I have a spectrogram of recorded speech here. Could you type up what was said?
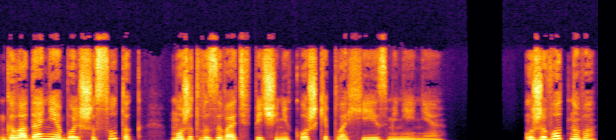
Голодание больше суток может вызывать в печени кошки плохие изменения. У животного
